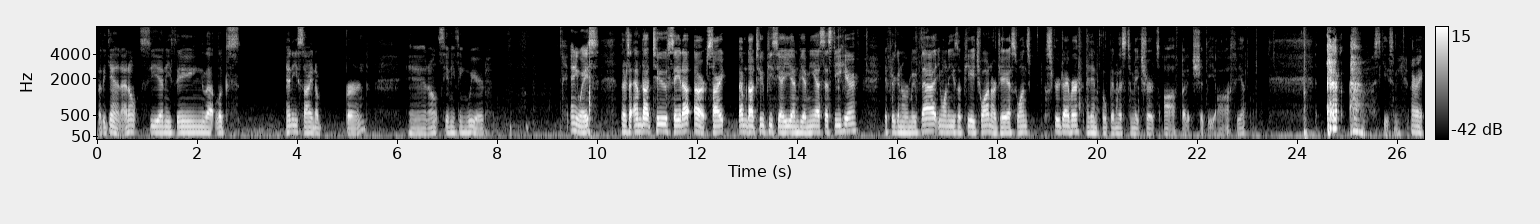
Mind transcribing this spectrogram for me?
But again, I don't see anything that looks any sign of burned and I don't see anything weird. Anyways, there's a M.2 SATA, or sorry, M.2 PCIe NVMe SSD here. If you're going to remove that, you want to use a PH1 or JIS1 screwdriver. I didn't open this to make sure it's off, but it should be off, yep. Excuse me. Alright,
